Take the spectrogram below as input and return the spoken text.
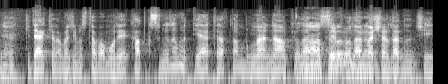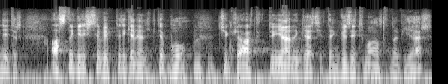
Evet. Giderken amacımız tamam oraya katkı sunuyoruz ama diğer taraftan bunlar ne yapıyorlar, Ne nasıl yapıyorlar, yapıyorlar, başarılarının şeyi nedir? Aslında geliş sebepleri genellikle bu. Çünkü artık dünyanın gerçekten gözetimi altında bir yer.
